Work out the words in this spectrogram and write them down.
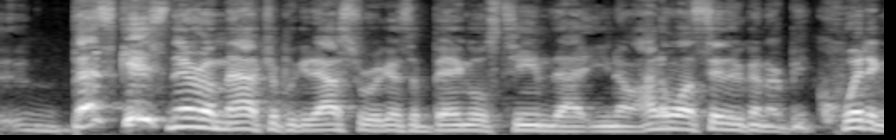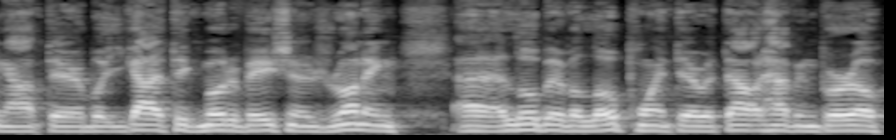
best case scenario matchup we could ask for against a Bengals team that, you know, I don't want to say they're to be quitting out there, but you got to think motivation is running uh, a little bit of a low point there without having Burrow.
